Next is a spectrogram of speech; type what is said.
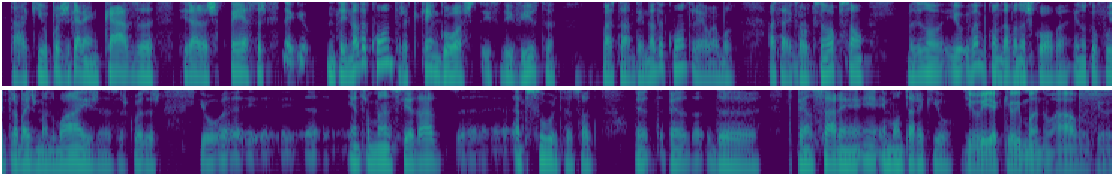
está aqui para chegar em casa, tirar as peças. Não, eu não tenho nada contra. Que quem goste e se divirta, está, não tenho nada contra. É uma, está, é aquela questão da opção. Mas eu, não, eu, eu lembro quando andava na escola, eu nunca fui trabalhos manuais, nessas coisas. Eu, eh, eh, eh, entra uma ansiedade absurda só de, de, de- de pensar em, em- em montar aquilo. De ler aquele manual. aquela-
